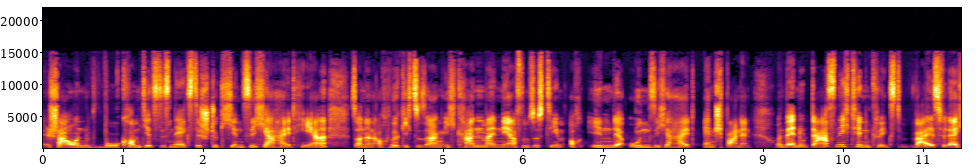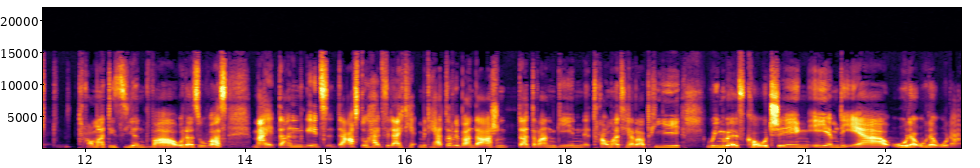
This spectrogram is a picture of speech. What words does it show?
schauen, wo kommt jetzt das nächste Stückchen Sicherheit her, sondern auch wirklich zu sagen, ich kann mein Nervensystem auch in der Unsicherheit entspannen. Und wenn du das nicht hinkriegst, weil es vielleicht traumatisierend war oder sowas, dann geht's, darfst du halt vielleicht mit härtere Bandagen da dran gehen, Traumatherapie, Wingwave Coaching, EMDR oder oder oder.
